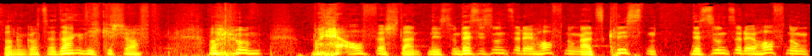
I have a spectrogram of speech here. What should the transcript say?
sondern Gott sei Dank nicht geschafft. Warum? Weil er auferstanden ist. Und das ist unsere Hoffnung als Christen. Das ist unsere Hoffnung,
